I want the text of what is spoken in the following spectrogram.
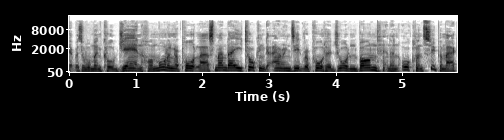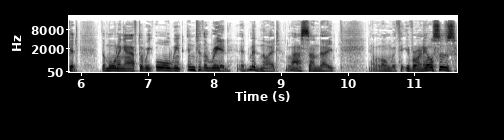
That was a woman called Jan on Morning Report last Monday, talking to RNZ reporter Jordan Bond in an Auckland supermarket the morning after we all went into the red at midnight last Sunday. Now, along with everyone else's,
